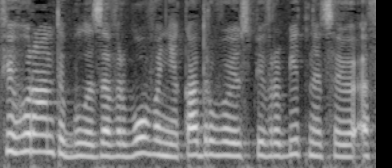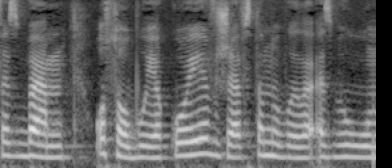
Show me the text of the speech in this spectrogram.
Фігуранти були завербовані кадровою співробітницею ФСБ, особу якої вже встановили СБУ.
